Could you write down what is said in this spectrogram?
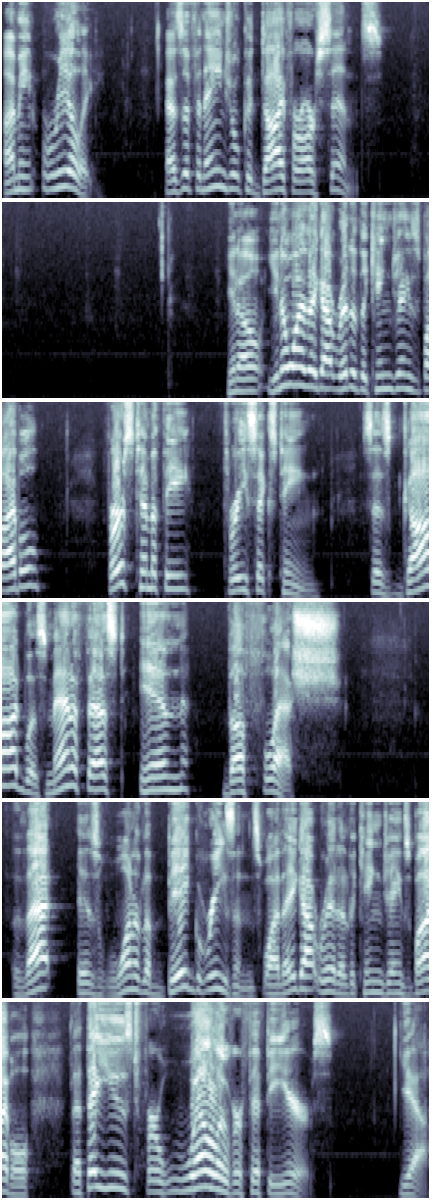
I mean, really, as if an angel could die for our sins. You know, you know why they got rid of the King James Bible? 1 Timothy 3:16 says God was manifest in the flesh. That is one of the big reasons why they got rid of the King James Bible that they used for well over 50 years. Yeah.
